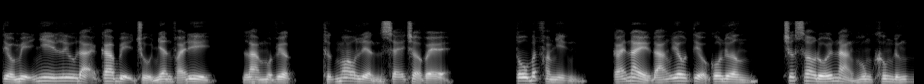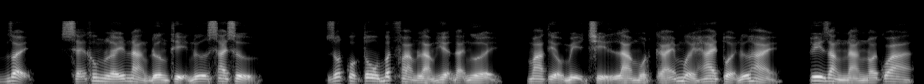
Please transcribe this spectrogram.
Tiểu Mị Nhi Lưu Đại ca bị chủ nhân phái đi, làm một việc, thực mau liền sẽ trở về. Tô Bất Phàm nhìn, cái này đáng yêu tiểu cô nương, trước sau đối nàng hung không đứng dậy, sẽ không lấy nàng đường thị nữ sai xử. Rốt cuộc Tô Bất Phàm làm hiện đại người, mà tiểu mị chỉ là một cái 12 tuổi nữ hài, tuy rằng nàng nói qua,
